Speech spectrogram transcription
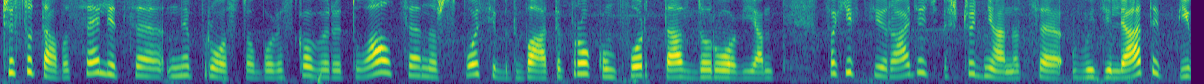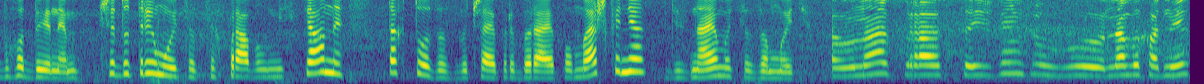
Чистота в оселі це не просто обов'язковий ритуал, це наш спосіб дбати про комфорт та здоров'я. Фахівці радять щодня на це виділяти півгодини. Чи дотримуються цих правил містяни та хто зазвичай прибирає помешкання, дізнаємося за мить. У нас раз в тиждень на вихідних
